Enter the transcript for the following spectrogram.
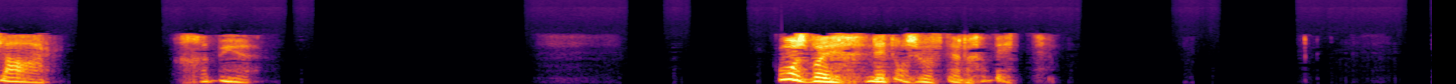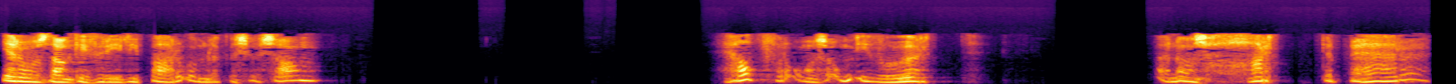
klaar gebeur. Kom ons buig net ons hoofde in gebed. Here ons dankie vir hierdie paar oomblikke so saam. Help vir ons om u woord in ons hart te bære.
